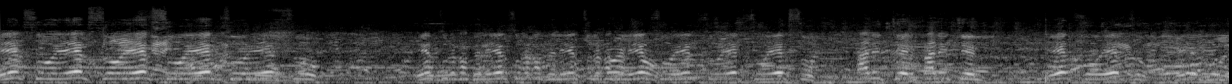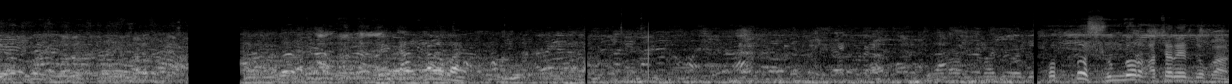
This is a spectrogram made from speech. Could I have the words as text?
একশো একশো একশো একশো একশো। একশো টাকা ফেলে একশো টাকা ফেলে একশো টাকা ফেলে একশো একশো একশো একশো। কালি চেন কালি চেন কত সুন্দর আচারের দোকান।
